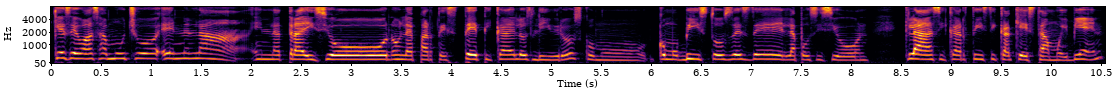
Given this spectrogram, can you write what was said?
que se basa mucho en la, en la tradición o la parte estética de los libros, como, como vistos desde la posición clásica, artística, que está muy bien,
